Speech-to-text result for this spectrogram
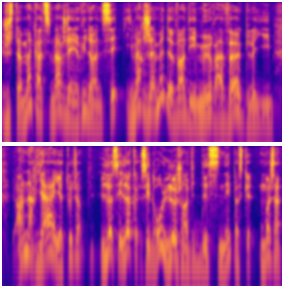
justement, quand il marche dans les rues de Unsick, il marche jamais devant des murs aveugles. là. Il- en arrière, il y a toujours. Là, c'est là que c'est drôle. Là, j'ai envie de dessiner parce que moi, ça-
